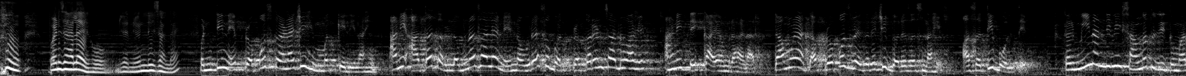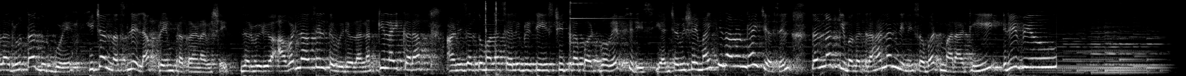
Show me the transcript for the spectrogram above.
पण झालाय हो जेन्युअनली झालाय. पण तिने प्रपोज करण्याची हिंमत केली नाही. आणि आता तर लग्न झाल्याने नवऱ्यासोबत प्रकरण चालू आहे आणि ते कायम राहणार. त्यामुळे आता प्रपोज वगैरेची गरजच नाही असं ती बोलते. तर मी नंदिनी सांगत होती तुम्हाला ऋता दुर्गुळे हिच्या नसलेल्या प्रेम प्रकरणाविषयी. जर व्हिडिओ आवडला असेल तर व्हिडिओला नक्की लाईक करा. आणि जर तुम्हाला सेलिब्रिटीज चित्रपट व वेब सिरीज यांच्याविषयी माहिती जाणून घ्यायची असेल तर नक्की बघत राहा नंदिनी सोबत मराठी रिव्ह्यू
